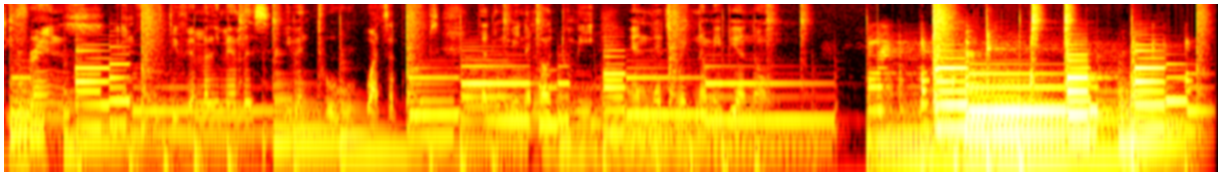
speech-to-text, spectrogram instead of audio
50 friends and 50 family members, even two WhatsApp groups. That will mean a lot to me, and let's make.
